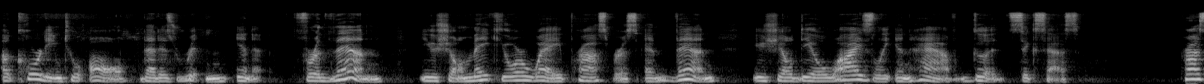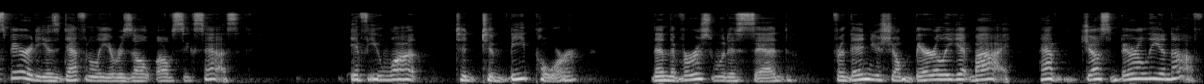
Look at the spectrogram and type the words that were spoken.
according to all that is written in it. For then you shall make your way prosperous, and then you shall deal wisely and have good success. Prosperity is definitely a result of success. If you want to, to be poor, then the verse would have said, For then you shall barely get by, have just barely enough,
